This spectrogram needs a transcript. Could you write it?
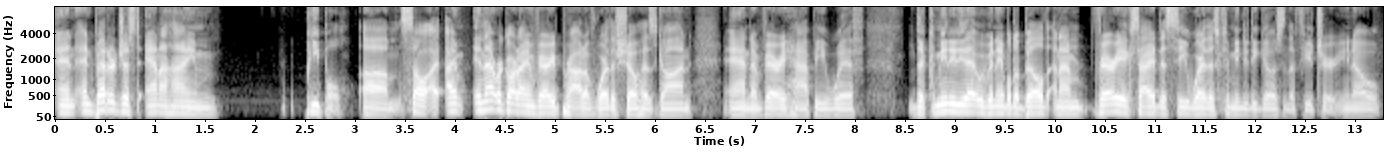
and and better just Anaheim people. Um, so I, am in that regard, I am very proud of where the show has gone, and I'm very happy with the community that we've been able to build, and I'm very excited to see where this community goes in the future. You know,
